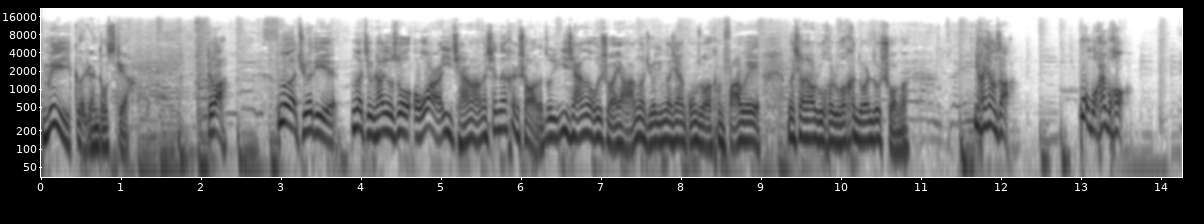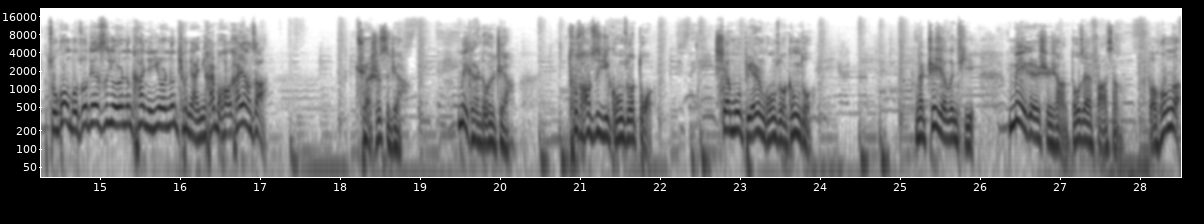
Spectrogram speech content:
每一个人都是这样，对吧？我觉得，我经常有时候偶尔以前啊，我现在很少了。就以前我会说，哎呀，我觉得我现在工作很乏味，我想要如何如何。很多人都说我，你还想咋？广播还不好，做广播做电视，有人能看见，有人能听见，你还不好，还想咋？确实是这样，每个人都是这样，吐槽自己工作多。羡慕别人工作更多，那这些问题每个人身上都在发生，包括我，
